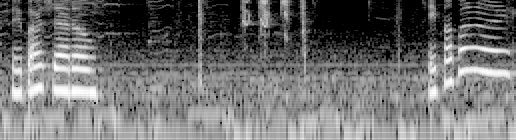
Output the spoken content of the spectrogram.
Say bye, Shadow. Say bye bye.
